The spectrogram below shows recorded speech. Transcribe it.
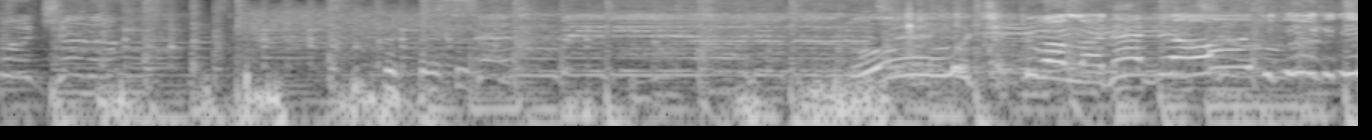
mı canım? Sen beni öldürecek Oo çıktı vallahi. Nerede? Aa gidiyor gidiyor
